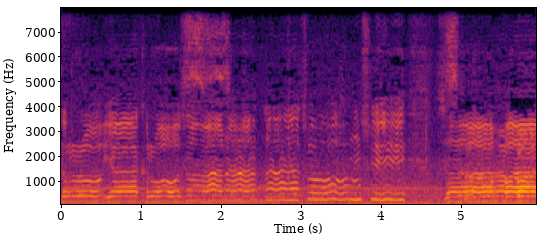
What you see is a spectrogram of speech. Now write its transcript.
ро, як роза на, на сонці Запануєм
